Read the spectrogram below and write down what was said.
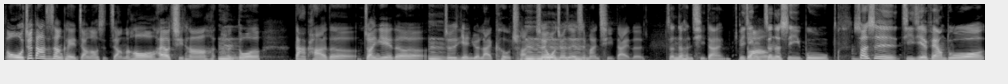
哦，我觉得大致上可以讲到是这样，然后还有其他很、很嗯多大咖的专业的，嗯就是演员来客串，所以我觉得这也是蛮期待的。真的很期待，毕竟真的是一部算是集结非常多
